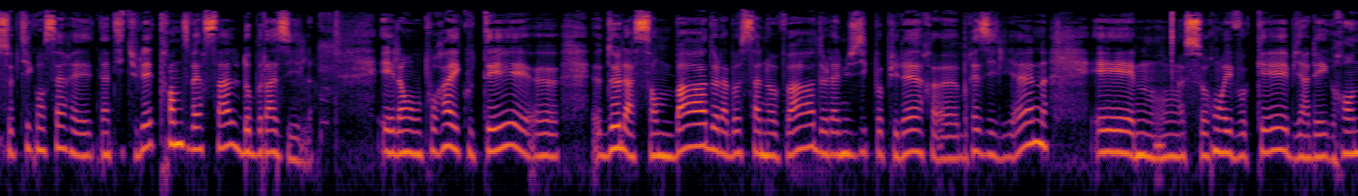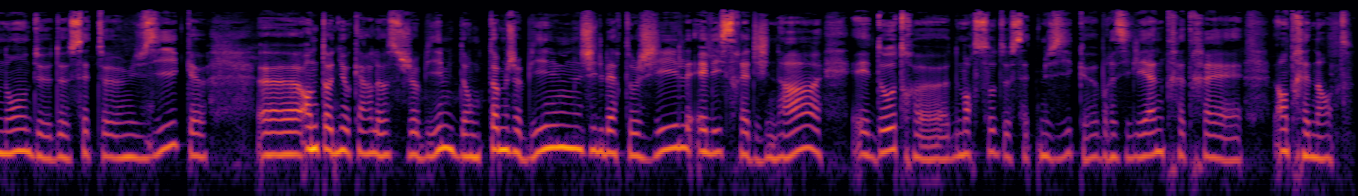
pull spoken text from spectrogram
ce petit concert est intitulé Transversal do Brasil. Et là, on pourra écouter euh, de la samba, de la bossa nova, de la musique populaire euh, brésilienne, et hum, seront évoqués eh bien les grands noms de, de cette musique. Euh, Antonio Carlos Jobim, donc Tom Jobim, Gilberto Gil, Elis Regina et d'autres morceaux de cette musique brésilienne très très entraînante.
